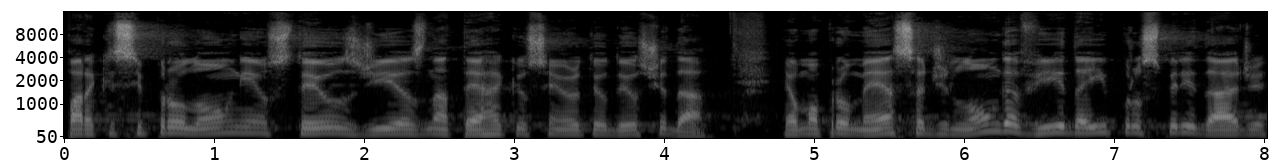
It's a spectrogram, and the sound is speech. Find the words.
para que se prolonguem os teus dias na terra que o Senhor teu Deus te dá. É uma promessa de longa vida e prosperidade,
